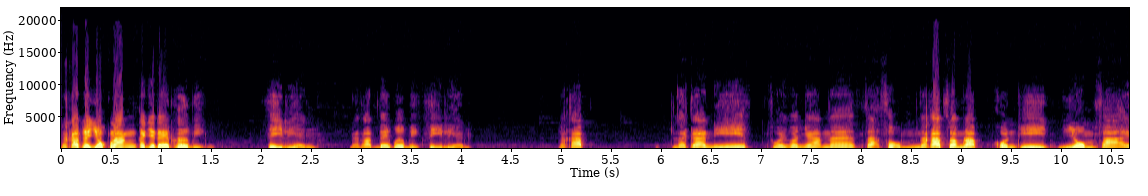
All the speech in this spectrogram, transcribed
นะครับถ้ายกลังก็จะได้เพิ่มอีกสี่เหรียญนะครับ ได้เพิ่มอีกสี่เหรียญนะครับรายการนี้สวยงดงามน่าสะสมนะครับสำหรับคนที่นิยมสาย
